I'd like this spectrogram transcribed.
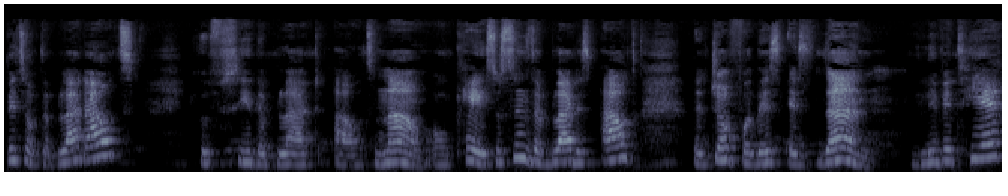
bit of the blood out you see the blood out. Now okay so since the blood is out the job for this is done. Leave it here.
